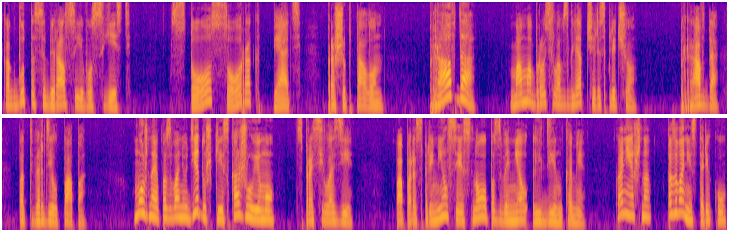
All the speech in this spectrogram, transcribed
как будто собирался его съесть. «Сто сорок пять», — прошептал он. «Правда?» — мама бросила взгляд через плечо. «Правда», — подтвердил папа. «Можно я позвоню дедушке и скажу ему?» — спросила Зи. Папа распрямился и снова позвенел льдинками. «Конечно, позвони старику»,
